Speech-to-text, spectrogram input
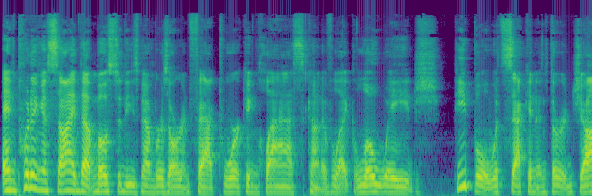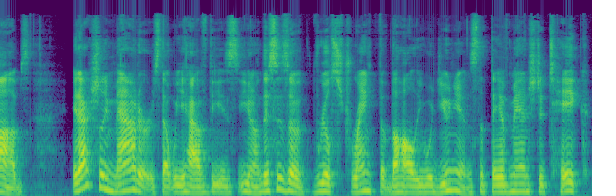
And putting aside that most of these members are in fact working class, kind of like low wage people with second and third jobs it actually matters that we have these, you know, this is a real strength of the Hollywood unions that they have managed to take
